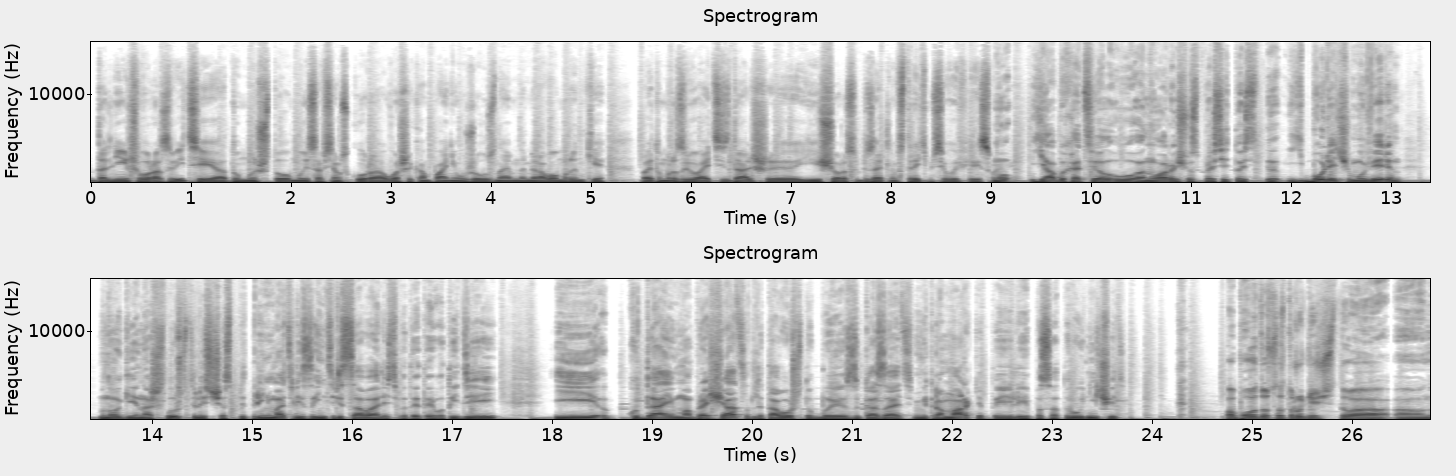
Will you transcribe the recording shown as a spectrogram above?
дальнейшего развития. Я думаю, что мы совсем скоро о вашей компании уже узнаем на мировом рынке. Поэтому развивайтесь дальше. И еще раз обязательно встретимся в эфире с вами. Ну, я бы хотел у Ануара еще спросить. То есть э, более чем уверен, многие наши слушатели сейчас, предприниматели, заинтересовались вот этой вот идеей. И куда им обращаться для того, чтобы заказать микромаркеты или посотрудничать? По поводу сотрудничества э,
